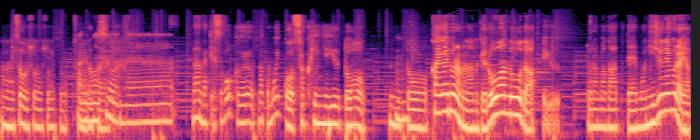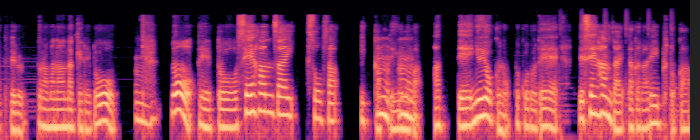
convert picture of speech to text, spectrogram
うん、そうそうそうそう。ありますよね。なんだっけ、すごく、なんかもう一個作品で言うと、うんと海外ドラマなんだけど、ローオーダーっていうドラマがあって、もう20年ぐらいやってるドラマなんだけれど、うん。の、えっ、と、性犯罪捜査一課っていうのがあって、ニューヨークのところで、で、性犯罪、だからレイプとか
